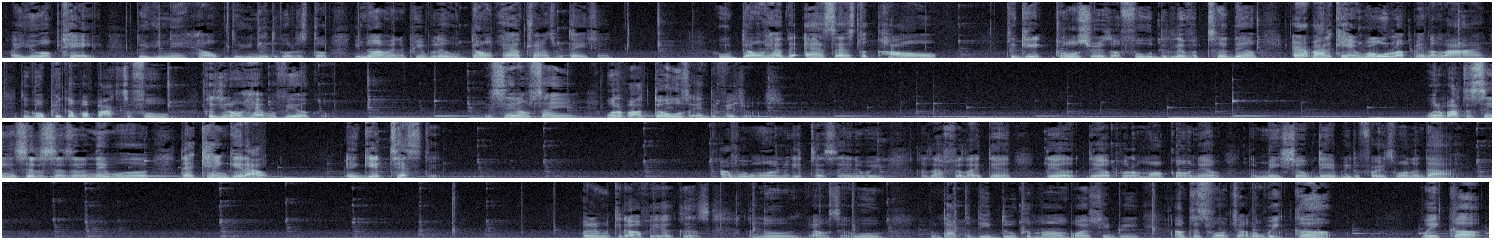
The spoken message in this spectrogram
Are you okay? Do you need help? Do you need to go to the store? You know how many people who don't have transportation? Who don't have the access to call to get groceries or food delivered to them? Everybody can't roll up in a line to go pick up a box of food because you don't have a vehicle. You see what I'm saying? What about those individuals? What about the senior citizens in the neighborhood that can't get out and get tested? I wouldn't want them to get tested anyway because I feel like then they'll they'll put a mark on them to make sure they be the first one to die. Well, let me get off here because I know y'all say, ooh, when Dr. D do come on, boy, she be. I just want y'all to wake up. Wake up.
